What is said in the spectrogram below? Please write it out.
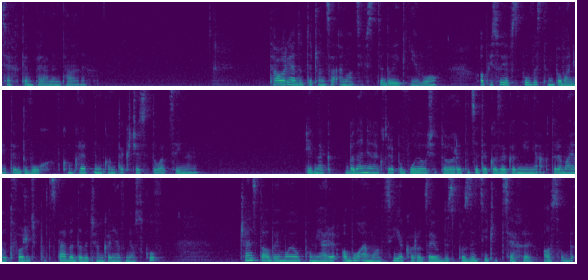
cech temperamentalnych. Teoria dotycząca emocji wstydu i gniewu opisuje współwystępowanie tych dwóch w konkretnym kontekście sytuacyjnym. Jednak badania, na które powołują się teoretycy tego zagadnienia, a które mają tworzyć podstawę do wyciągania wniosków, często obejmują pomiary obu emocji jako rodzaju dyspozycji czy cechy osoby.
